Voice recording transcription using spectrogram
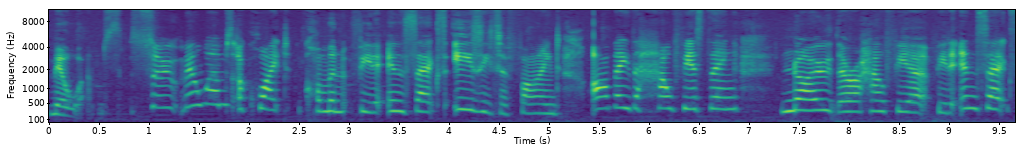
mealworms. So mealworms are quite common feeder insects, easy to find. Are they the healthiest thing? No, there are healthier feeder insects,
